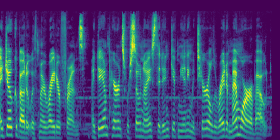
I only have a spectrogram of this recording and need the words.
I joke about it with my writer friends. My damn parents were so nice they didn't give me any material to write a memoir about.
